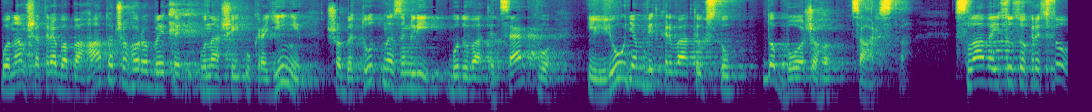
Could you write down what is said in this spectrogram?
бо нам ще треба багато чого робити в нашій Україні, щоб тут на землі будувати церкву і людям відкривати вступ до Божого царства. Слава Ісусу Христу!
